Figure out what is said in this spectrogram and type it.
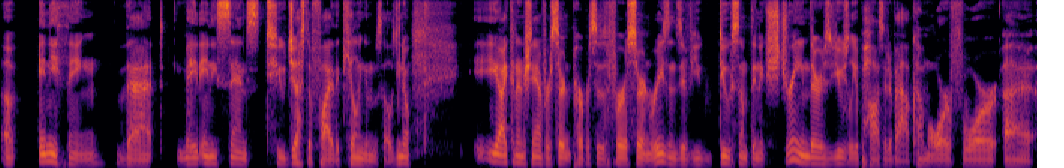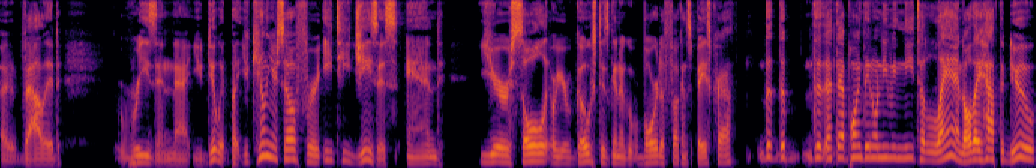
of anything that made any sense to justify the killing of themselves. You know, you know, I can understand for certain purposes, for certain reasons, if you do something extreme, there's usually a positive outcome or for a, a valid reason that you do it. But you're killing yourself for ET Jesus and your soul or your ghost is going to board a fucking spacecraft the, the, the at that point they don't even need to land all they have to do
